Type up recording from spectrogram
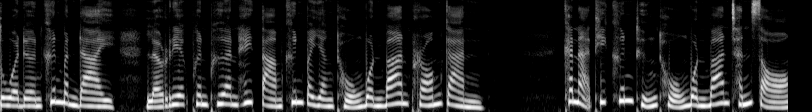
ตัวเดินขึ้นบันได แล้วเรียกเพื่อนๆให้ตามขึ้นไปยังโถงบนบ้านพร้อมกัน ขณะที่ขึ้นถึงโถงบนบ้านชั้นสอง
